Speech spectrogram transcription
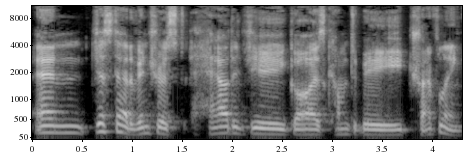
And just out of interest, how did you guys come to be traveling?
